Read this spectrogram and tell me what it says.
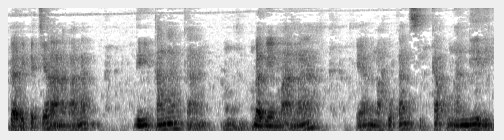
dari kecil anak-anak ditanamkan bagaimana ya melakukan sikap mandiri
